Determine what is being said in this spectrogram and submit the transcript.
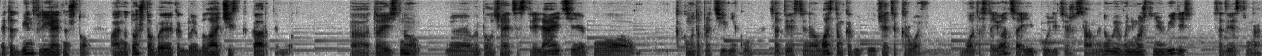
Этот бинт влияет на что? А на то, чтобы как бы была очистка карты, вот. А, то есть, ну, вы, получается, стреляете по какому-то противнику, соответственно, у вас там как бы получается кровь. Вот, остается и пули те же самые. Но вы его не можете не увидеть, соответственно.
